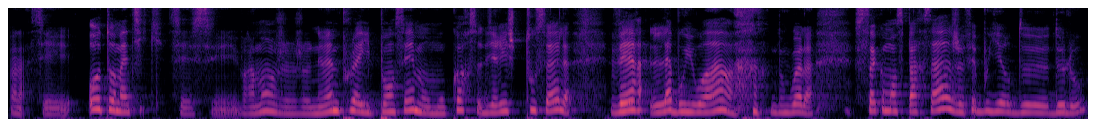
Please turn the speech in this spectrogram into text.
Voilà, c'est automatique. C'est vraiment, je, je n'ai même plus à y penser. Mon, mon corps se dirige tout seul vers la bouilloire. Donc voilà, ça commence par ça. Je fais bouillir de, de l'eau.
